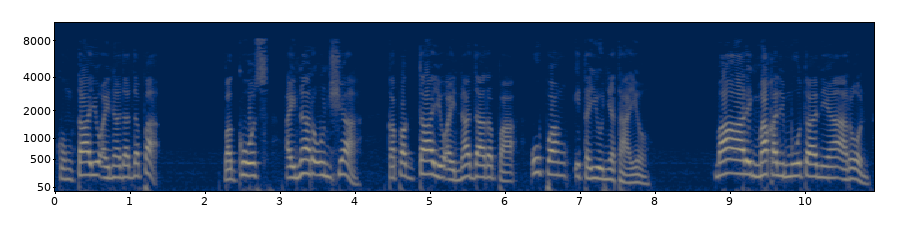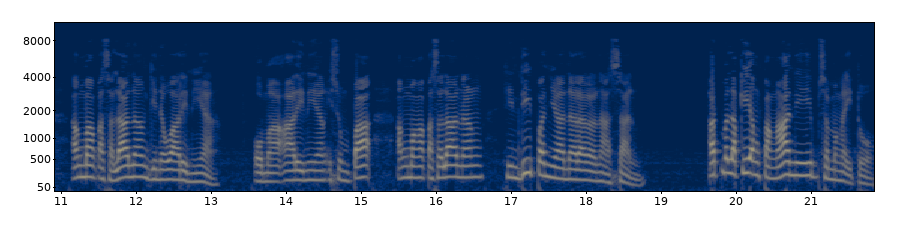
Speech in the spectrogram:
kung tayo ay nadadapa. Bagkus ay naroon siya kapag tayo ay nadarapa upang itayo niya tayo. Maaaring makalimutan niya Aaron ang mga kasalanang ginawa rin niya, o maaari niyang isumpa ang mga kasalanang hindi pa niya nararanasan. At malaki ang panganib sa mga ito.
